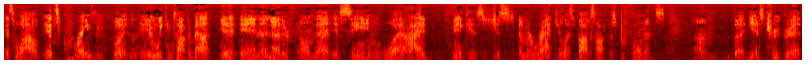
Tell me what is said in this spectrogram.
It's wild. It's crazy. Well, and we can talk about it in another film that is seeing what I think is just a miraculous box office performance. Um, but yes, True Grit,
